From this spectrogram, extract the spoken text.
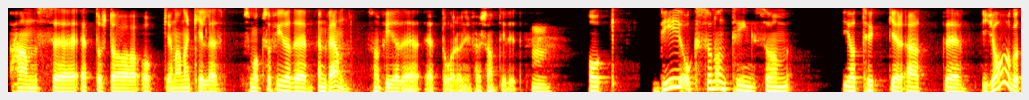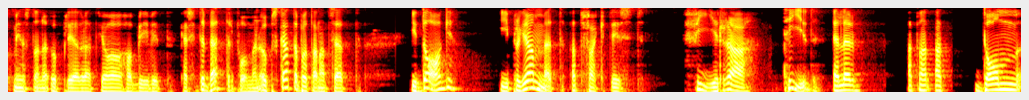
hans eh, ettårsdag och en annan kille som också firade, en vän som firade ett år ungefär samtidigt. Mm. Och det är också någonting som jag tycker att eh, jag åtminstone upplever att jag har blivit, kanske inte bättre på, men uppskattar på ett annat sätt idag i programmet. Att faktiskt fira tid. Eller att, man, att de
